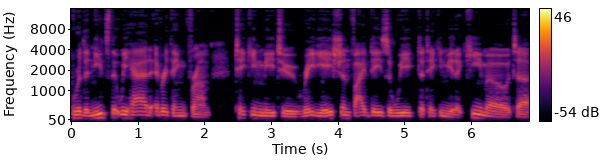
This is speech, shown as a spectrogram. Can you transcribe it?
were the needs that we had, everything from taking me to radiation five days a week to taking me to chemo to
